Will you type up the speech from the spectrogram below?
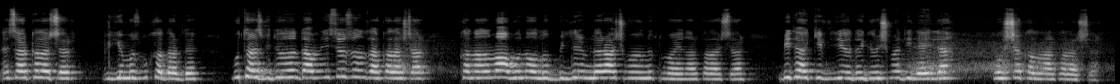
Neyse arkadaşlar videomuz bu kadardı. Bu tarz videoların devamını istiyorsanız arkadaşlar kanalıma abone olup bildirimleri açmayı unutmayın arkadaşlar. Bir dahaki videoda görüşme dileğiyle. Hoşça kalın arkadaşlar.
